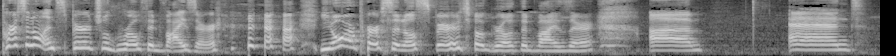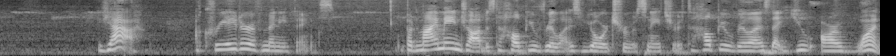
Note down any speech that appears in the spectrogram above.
personal and spiritual growth advisor, your personal spiritual growth advisor, um, and yeah, a creator of many things. But my main job is to help you realize your truest nature, to help you realize that you are one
